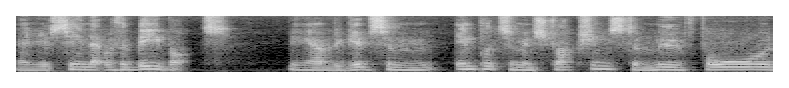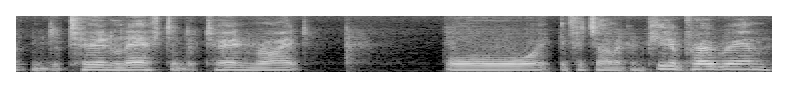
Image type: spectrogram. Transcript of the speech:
And you've seen that with the Bee-Bots being able to give some input some instructions to move forward and to turn left and to turn right or if it's on a computer program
